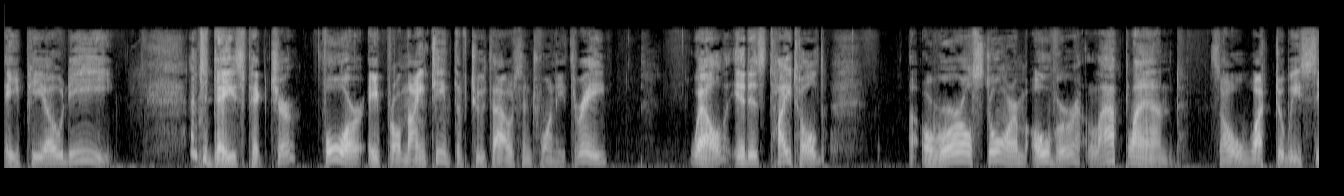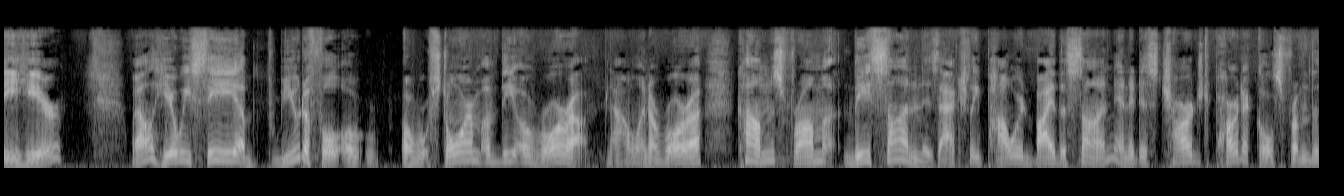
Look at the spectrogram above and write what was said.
apod. And today's picture for April 19th of 2023. Well, it is titled Auroral Storm over Lapland. So what do we see here? Well, here we see a beautiful storm of the aurora. Now an aurora comes from the sun is actually powered by the sun and it is charged particles from the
